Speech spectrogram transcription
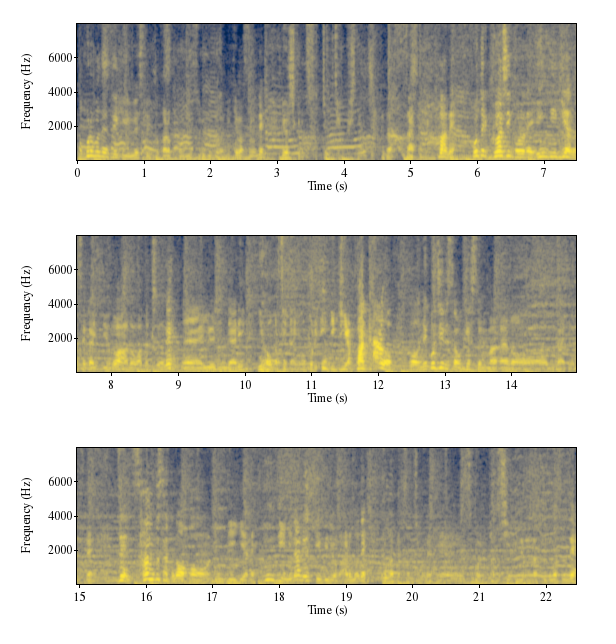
ま、これもねぜひウエステッドから購入することができますのでよろしければそっちもチェックしてみてください。まあね本当に詳しいしこのねインディーギアの世界っていうのはあの私のね、えー、友人であり日本が世界に誇るインディーギアバカの猫印さんをゲストに、まあのー、迎えてですね全3部作のインディーギアねインディーになるっていうビデオがあるのでよかったらそっちもね、えー、すごい楽しいビデオになっておりますので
